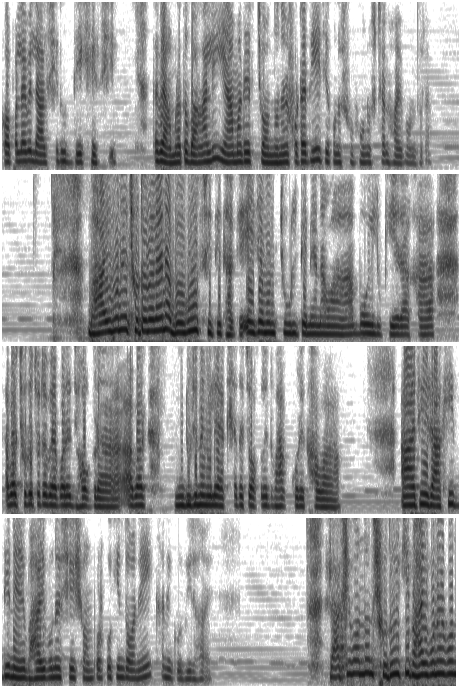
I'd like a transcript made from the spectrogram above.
কপালে আমি লাল সিঁদুর দেখেছি। তবে আমরা তো বাঙালি, আমাদের চন্দনের ফোঁটা দিয়ে যে কোনো শুভ অনুষ্ঠান হয় বন্ধুরা। ভাই বোনের ছোটবেলায় না বহু স্মৃতি থাকে। এই যেমন চুল টেনে নেওয়া, বই লুকিয়ে রাখা, আবার ছোট ছোট ব্যাপারে ঝগড়া, আবার দুজনে মিলে একসাথে চকলেট ভাগ করে খাওয়া। আজ এই রাখির দিনে ভাই বোনের সেই সম্পর্ক কিন্তু অনেকখানি গভীর হয়। রাখি বন্ধন শুধুই কি ভাই বোনের বোন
